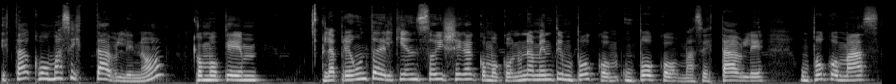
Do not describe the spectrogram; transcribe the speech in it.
está como más estable, ¿no? Como que mm, la pregunta del quién soy llega como con una mente un poco, un poco más estable, un poco más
